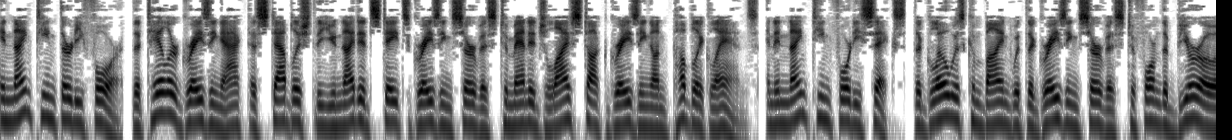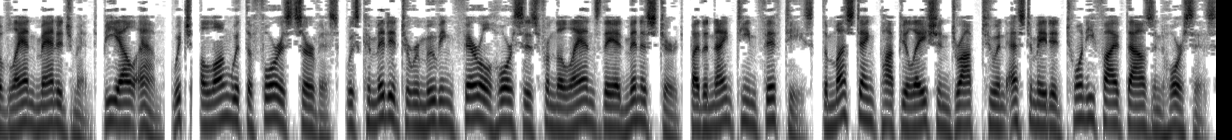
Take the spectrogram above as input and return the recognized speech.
In 1934, the Taylor Grazing Act established the United States Grazing Service to manage livestock grazing on public lands, and in 1946, the GLO was combined with the Grazing Service to form the Bureau of Land Management (BLM), which, along with the Forest Service, was committed to removing feral horses from the lands they administered. By the 1950s, the Mustang population dropped to an estimated 25,000 horses.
